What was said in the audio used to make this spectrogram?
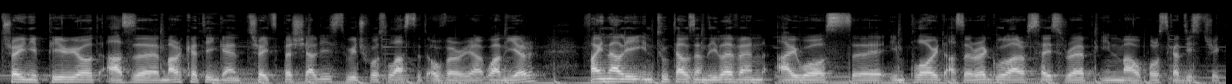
trainee period as a marketing and trade specialist, which was lasted over one year. Finally, in 2011, I was uh, employed as a regular sales rep in Małopolska district.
